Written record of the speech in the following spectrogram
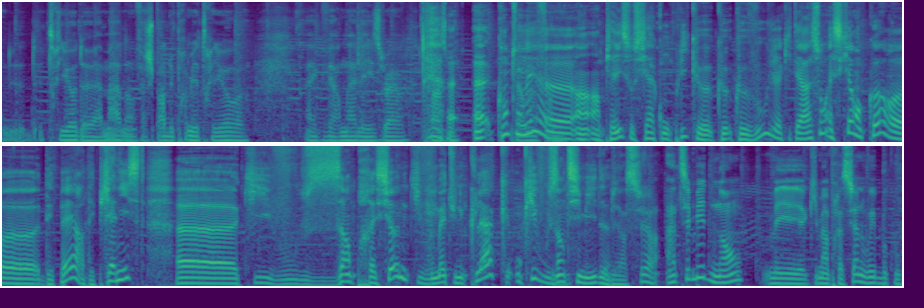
de, trio de Ahmad. Enfin, je parle du premier trio avec Vernal et Israel. Euh, euh, quand on est euh, un, pianiste aussi accompli que, que, vous, Jacques Terrasson, est-ce qu'il y a encore des pères, des pianistes qui vous impressionnent, qui vous mettent une claque ou qui vous intimident? Bien sûr. Intimide, non, mais qui m'impressionnent, oui, beaucoup.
